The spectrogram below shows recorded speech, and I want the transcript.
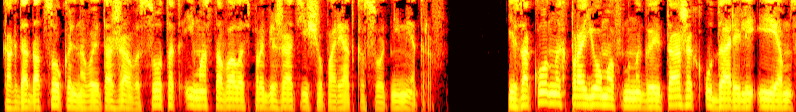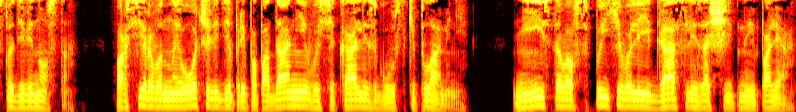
когда до цокольного этажа высоток им оставалось пробежать еще порядка сотни метров. Из оконных проемов многоэтажек ударили ИМ-190. Форсированные очереди при попадании высекали сгустки пламени. Неистово вспыхивали и гасли защитные поля.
